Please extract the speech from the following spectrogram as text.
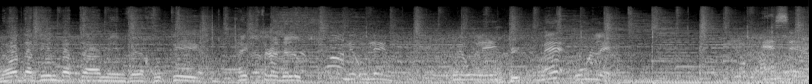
מאוד עדין בטעמים ואיכותי. אקסטרה דלוקס. מעולה. מעולה. אוקיי. מעולה. עשר.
